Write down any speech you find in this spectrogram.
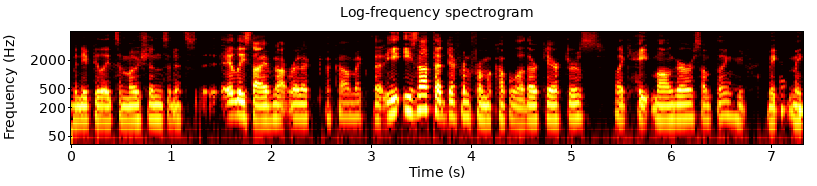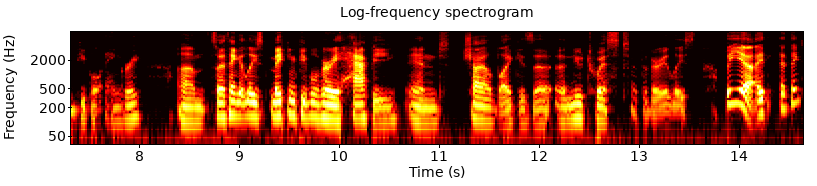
manipulates emotions, and it's at least I have not read a, a comic that he, he's not that different from a couple other characters like Hate Monger or something who make make people angry. Um, so I think at least making people very happy and childlike is a, a new twist at the very least. But yeah, I, I think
